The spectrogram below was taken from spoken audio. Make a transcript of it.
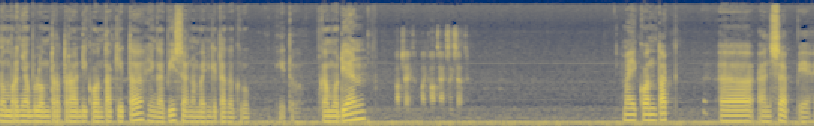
nomornya belum tertera di kontak kita ya nggak bisa nambahin kita ke grup gitu. Kemudian my contact uh, unsub ya.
